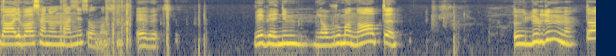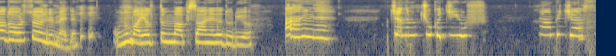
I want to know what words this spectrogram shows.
Galiba sen onun annesi olmasın. Evet. Ve benim yavruma ne yaptın? Öldürdün mü? Daha doğrusu öldürmedim. Onu bayılttım ve hapishanede duruyor. Anne. Canım çok acıyor. Ne yapacağız?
